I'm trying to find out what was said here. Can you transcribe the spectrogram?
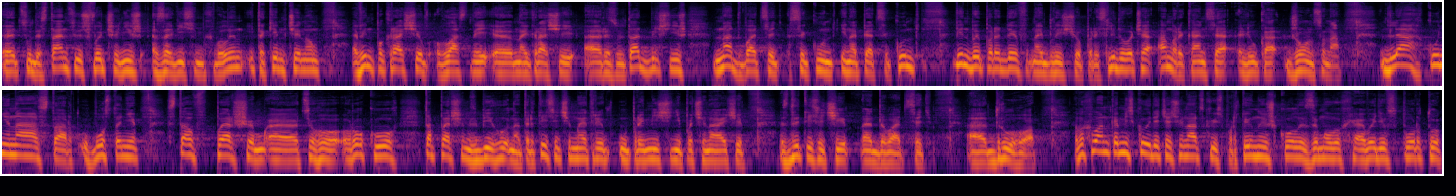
е, цю дистанцію швидше ніж за 8 хвилин, і таким чином він покращив власний е, найкращий результат більш ніж на 20 секунд і на 5 секунд. Він випередив найближчого переслідувача американця Люка Джонсона. Для Куніна старт у Бостоні став першим цього року та першим збігу на 3000 метрів у приміщенні, починаючи з 2022-го. Вихованка міської дитячо-юнацької спортивної школи зимових видів спорту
